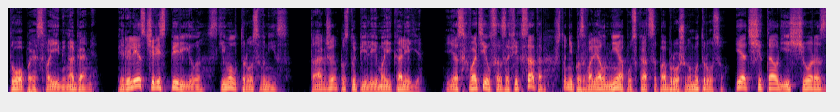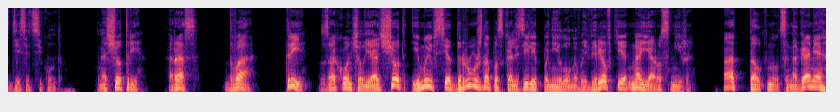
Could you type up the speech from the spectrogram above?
топая своими ногами. Перелез через перила, скинул трос вниз. Так же поступили и мои коллеги. Я схватился за фиксатор, что не позволял мне опускаться по брошенному тросу, и отсчитал еще раз 10 секунд. На счет три. Раз, два, три. Закончил я отсчет, и мы все дружно поскользили по нейлоновой веревке на ярус ниже. Оттолкнуться ногами,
